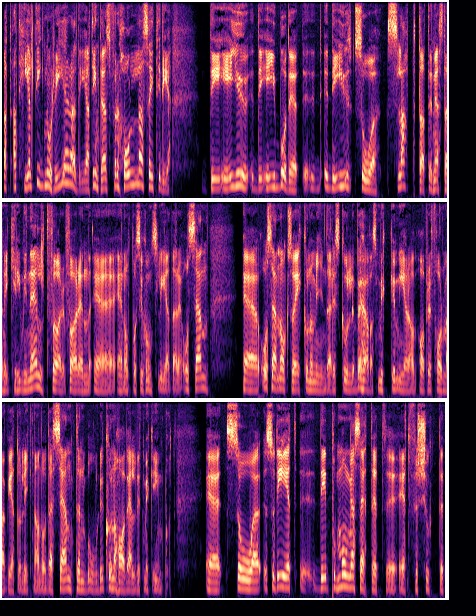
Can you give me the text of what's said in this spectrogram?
Att, att helt ignorera det, att inte ens förhålla sig till det, det är ju, det är ju både, eh, det är ju så slappt att det nästan är kriminellt för, för en, eh, en oppositionsledare. Och sen, eh, och sen också ekonomin där det skulle behövas mycket mer av, av reformarbete och liknande och där Centern borde kunna ha väldigt mycket input. Eh, så, så det är, ett, det är på många sätt ett, ett försuttet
